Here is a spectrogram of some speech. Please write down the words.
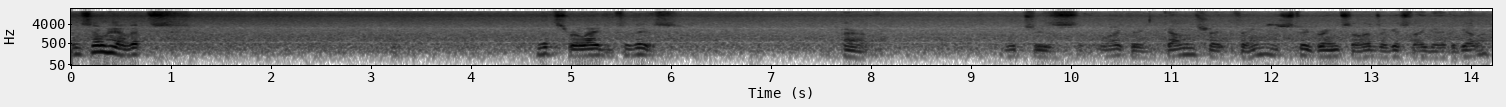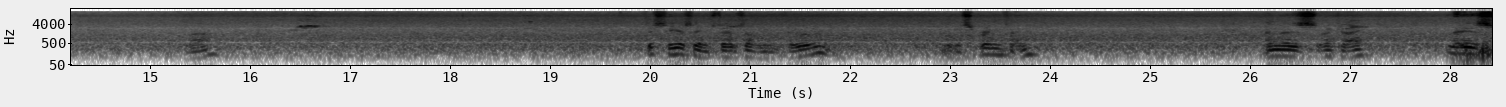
and somehow that's that's related to this, apparently which is like a gun-shaped thing. It's two green sides. I guess they go together. No. This here seems to have something to do with it. Little spring thing. And there's, okay, there's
